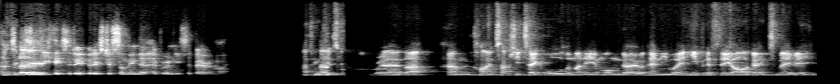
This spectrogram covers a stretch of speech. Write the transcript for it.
And so there's a few things to do, but it's just something that everyone needs to bear in mind. I think it's rare that um, clients actually take all the money in one go anyway, even if they are going to maybe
